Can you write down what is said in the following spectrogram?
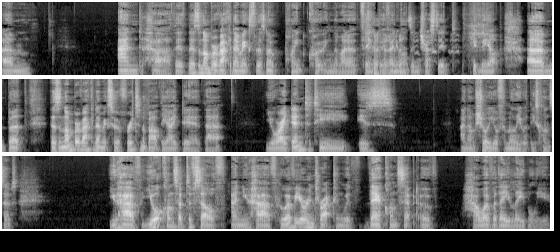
Um, and uh, there, there's a number of academics. There's no point quoting them, I don't think. But if anyone's interested, hit me up. Um, but there's a number of academics who have written about the idea that your identity is, and I'm sure you're familiar with these concepts. You have your concept of self, and you have whoever you're interacting with, their concept of however they label you.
